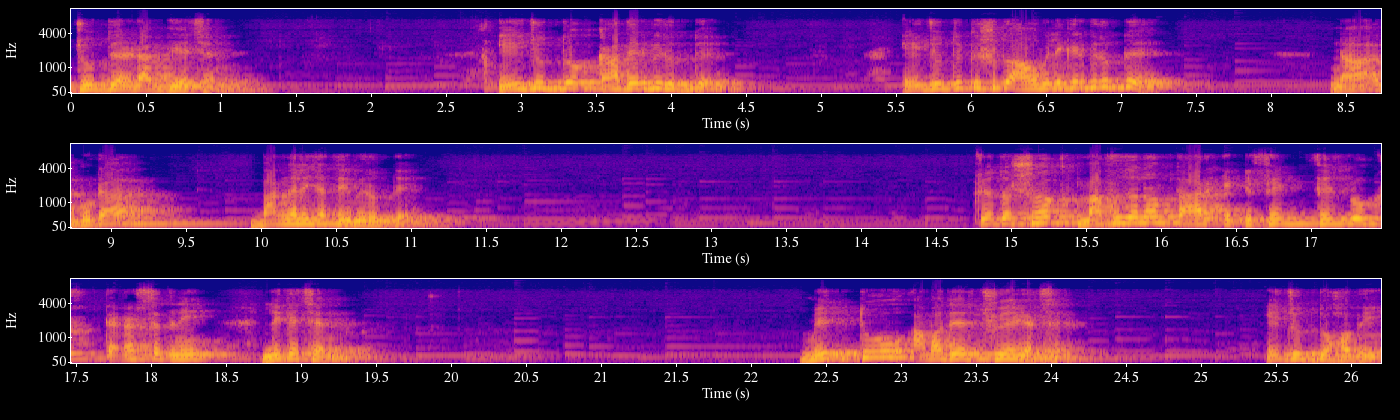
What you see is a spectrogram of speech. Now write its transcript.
যুদ্ধের ডাক দিয়েছেন। এই যুদ্ধ কাদের বিরুদ্ধে? এই যুদ্ধ কি শুধু আওয়ামী লীগের বিরুদ্ধে? না, গোটা বাঙালি জাতির বিরুদ্ধে? প্রিয় দর্শক, মাহফুজ আলম তার একটি ফেসবুক স্ট্যাটাসে তিনি লিখেছেন, মৃত্যু আমাদের ছুঁয়ে গেছে। এই যুদ্ধ হবেই।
